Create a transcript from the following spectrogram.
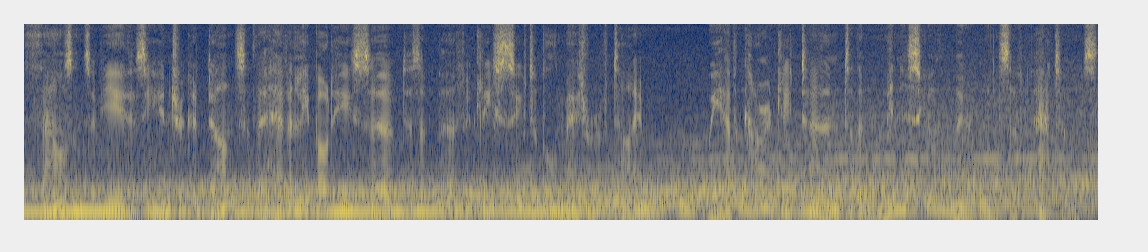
thousands of years the intricate dance of the heavenly bodies served as a perfectly suitable measure of time, we have currently turned to the minuscule movements of atoms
